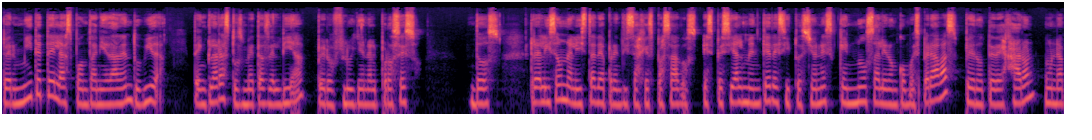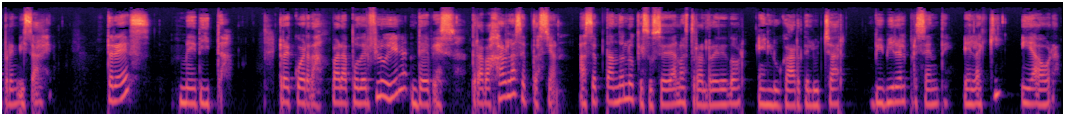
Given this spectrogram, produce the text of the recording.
permítete la espontaneidad en tu vida. Te enclaras tus metas del día, pero fluye en el proceso. 2. Realiza una lista de aprendizajes pasados, especialmente de situaciones que no salieron como esperabas, pero te dejaron un aprendizaje. 3 medita. Recuerda, para poder fluir debes trabajar la aceptación, aceptando lo que sucede a nuestro alrededor en lugar de luchar, vivir el presente, el aquí y ahora,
